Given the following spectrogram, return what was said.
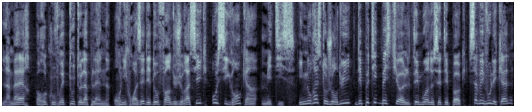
La mer recouvrait toute la plaine. On y croisait des dauphins du Jurassique aussi grands qu'un métis. Il nous reste aujourd'hui des petites bestioles témoins de cette époque. Savez-vous lesquelles?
